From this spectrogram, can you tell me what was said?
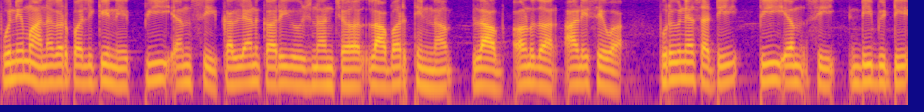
पुणे महानगरपालिकेने पी एम सी कल्याणकारी योजनांच्या लाभार्थींना लाभ अनुदान आणि सेवा पुरविण्यासाठी P M C D B T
